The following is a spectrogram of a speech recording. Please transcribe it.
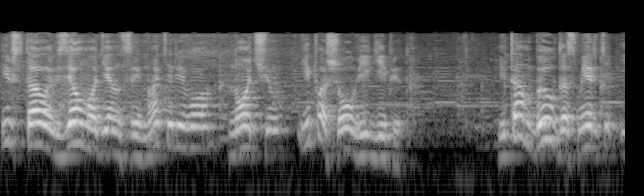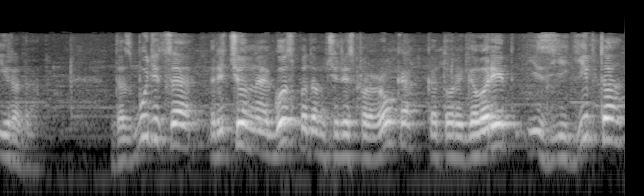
И встал и взял младенца и матерь его ночью и пошел в Египет. И там был до смерти Ирода. Да сбудется реченное Господом через пророка, который говорит, из Египта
